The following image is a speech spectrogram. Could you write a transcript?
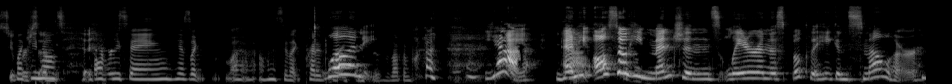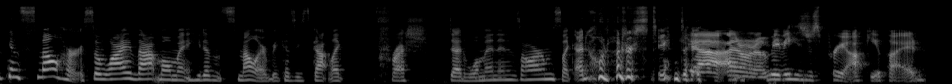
super like, he knows everything. He has like I want to say like predator. Well, and- senses. Is that the word? Yeah. yeah. And he also he mentions later in this book that he can smell her. he can smell her. So why that moment he doesn't smell her because he's got like fresh dead woman in his arms? Like I don't understand it. Yeah, I don't know. Maybe he's just preoccupied.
